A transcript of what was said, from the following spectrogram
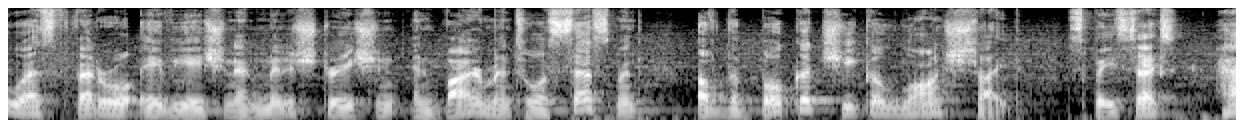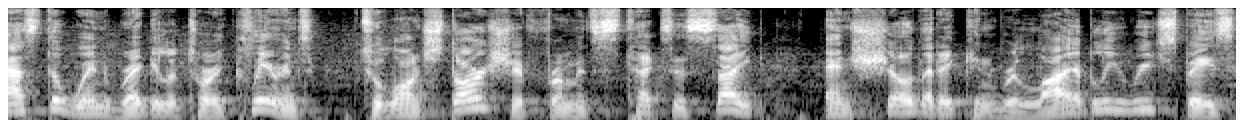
U.S. Federal Aviation Administration environmental assessment of the Boca Chica launch site. SpaceX has to win regulatory clearance to launch Starship from its Texas site and show that it can reliably reach space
